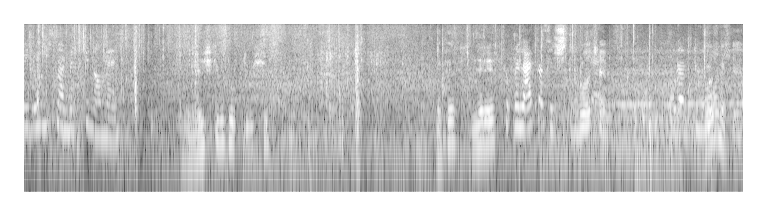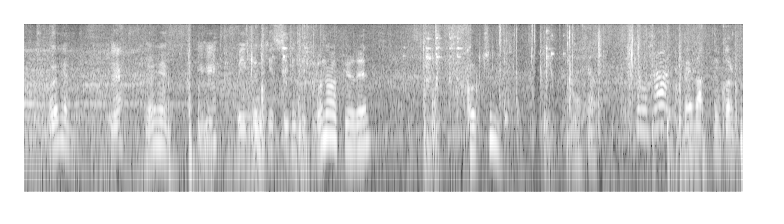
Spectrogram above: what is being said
mein Velo nicht mal mitgenommen. Leş gibi koktu bir şey. Efe nereye? Tut mir leid, dass ich stinke. Roadtrip. Oder du. Oraya. Oraya. Ne? Oraya. Bıyıklarını kesseydin keşke. O ne yapıyordu ya? Korktun mu? Oha. Ben baktım korktu.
